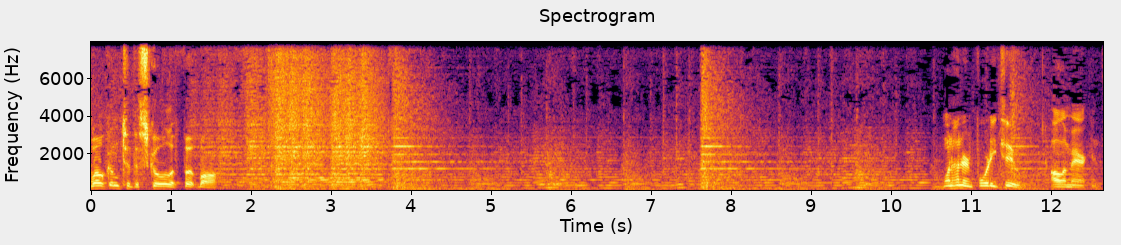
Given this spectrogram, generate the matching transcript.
Welcome to the School of Football. One hundred and forty-two All Americans.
